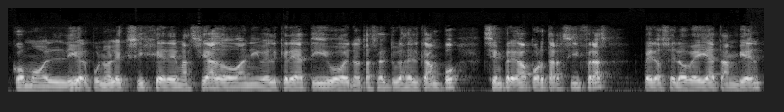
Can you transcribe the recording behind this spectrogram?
como el Liverpool no le exige demasiado a nivel creativo en otras alturas del campo, siempre va a aportar cifras, pero se lo veía también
